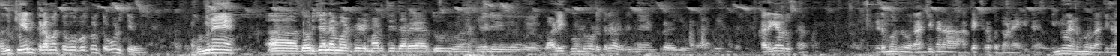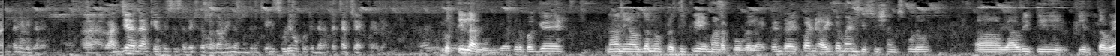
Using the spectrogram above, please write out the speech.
ಅದಕ್ಕೆ ಏನು ಕ್ರಮ ತಗೋಬೇಕೋ ತಗೊಳ್ತೀವಿ. ಸುಮ್ಮನೆ ದೌರ್ಜನ್ಯ ಮಾಡ್ಬಿಡಿ ಮಾಡ್ತಿದ್ದಾರೆ. ಅದು ಅಂತ ಹೇಳಿ ಗಾಳಿ ಗುಂಡು ಹೊಡೆದ್ರೆ ಅದರಿಂದ ಏನು ಪ್ರಯೋಜನ. ಖರ್ಗೆ ಅವರು ಸರ್ ಎರಡು ಮೂರು ರಾಜ್ಯಗಳ ಅಧ್ಯಕ್ಷರ ಬದಲಾವಣೆ ಆಗಿದೆ. ಇನ್ನೂ ಎರಡು ಮೂರು ರಾಜ್ಯಗಳ ಅಂತ ಹೇಳಿದ್ದಾರೆ. ರಾಜ್ಯದ ಕೆಪಿಸಿಸಿ ಅಧ್ಯಕ್ಷರ ಬದಲಾವಣೆಗೆ ಒಂದು ರೀತಿಯಲ್ಲಿ ಸುಳಿವು ಕೊಟ್ಟಿದ್ದಾರೆ ಅಂತ ಚರ್ಚೆ ಆಗ್ತಾ ಇದೆ. ಗೊತ್ತಿಲ್ಲ ನನಗೆ ಅದ್ರ ಬಗ್ಗೆ ನಾನು ಯಾವುದನ್ನು ಪ್ರತಿಕ್ರಿಯೆ ಮಾಡಕ್ ಹೋಗಲ್ಲ. ಯಾಕಂದ್ರೆ ಹೈಕಮಾಂಡ್ ಡಿಸಿಷನ್ಸ್ಗಳು ಯಾವ ರೀತಿ ಇರ್ತವೆ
